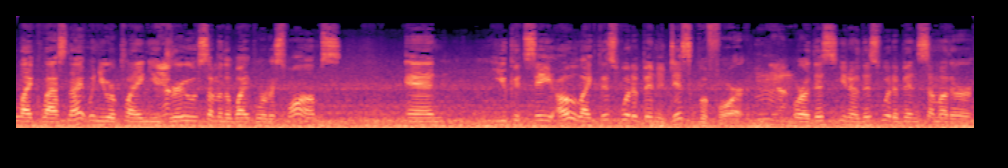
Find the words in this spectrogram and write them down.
like last night when you were playing you Yep. drew some of the white border swamps and you could see oh like this would have been a disc before Yeah. or this you know this would have been some other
